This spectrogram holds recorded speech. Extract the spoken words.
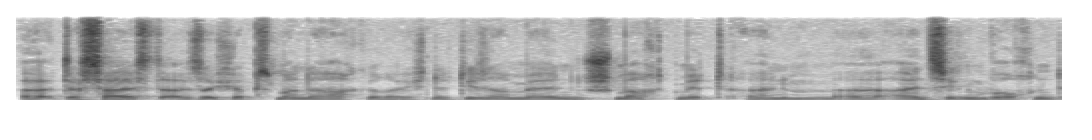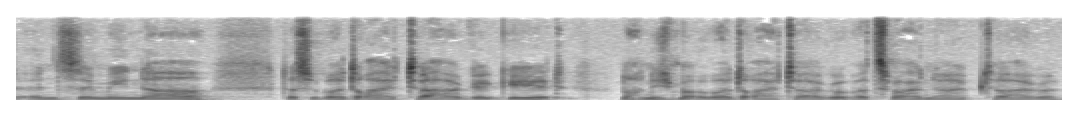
Äh, das heißt also, ich habe es mal nachgerechnet, dieser Mensch macht mit einem äh, einzigen Wochenendseminar, das über drei Tage geht, noch nicht mal über drei Tage, über zweieinhalb Tage,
